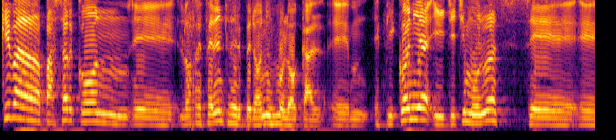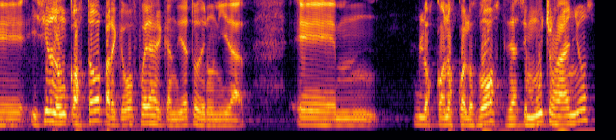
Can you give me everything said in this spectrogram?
¿Qué va a pasar con eh, los referentes del peronismo local? Eh, Espiconia y Chichimulúa se hicieron un costado para que vos fueras el candidato de la unidad. Los conozco a los dos desde hace muchos años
